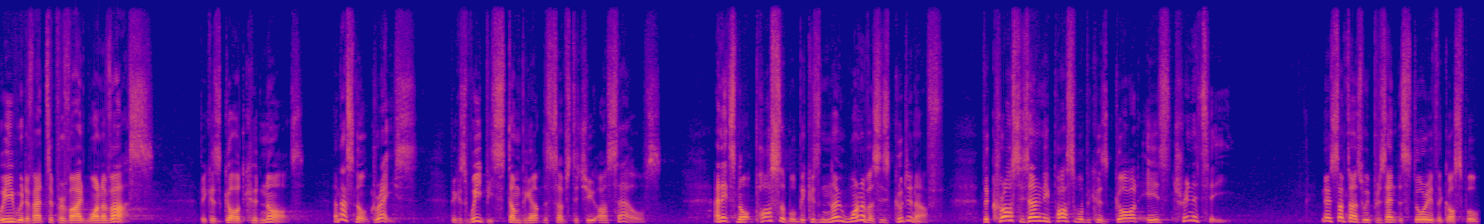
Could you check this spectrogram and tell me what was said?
we would have had to provide one of us because God could not. And that's not grace because we'd be stumping up the substitute ourselves. And it's not possible because no one of us is good enough. The cross is only possible because God is Trinity. You know, sometimes we present the story of the gospel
